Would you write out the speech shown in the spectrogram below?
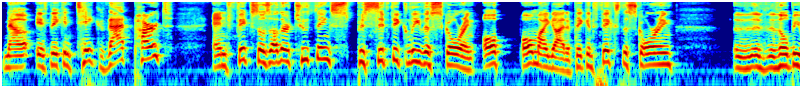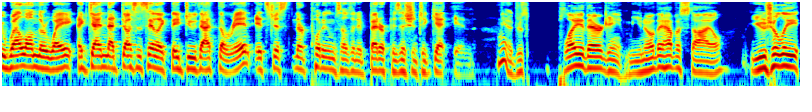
Now, if they can take that part and fix those other two things, specifically the scoring, oh, oh my God, if they can fix the scoring, they'll be well on their way. Again, that doesn't say like they do that, they're in. It's just they're putting themselves in a better position to get in. Yeah, just play their game. You know, they have a style. Usually,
